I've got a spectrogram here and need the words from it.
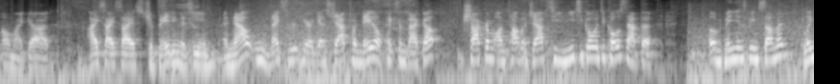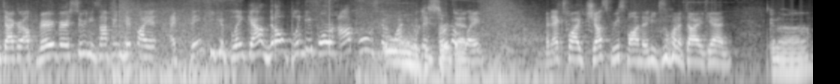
Oh my god. Ice Ice Ice debating the team. And now, ooh, nice root here against Jab. Tornado picks him back up. Chakram on top of Jab, so you need to go into Cold Snap. The little minions being summoned. Blink Dagger up very, very soon. He's not being hit by it. I think he could blink out. No, blinking forward. Apple is going to find him Ooh, with he's so Inferno. Blade. And XY just respawned and he doesn't want to die again. Gonna.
